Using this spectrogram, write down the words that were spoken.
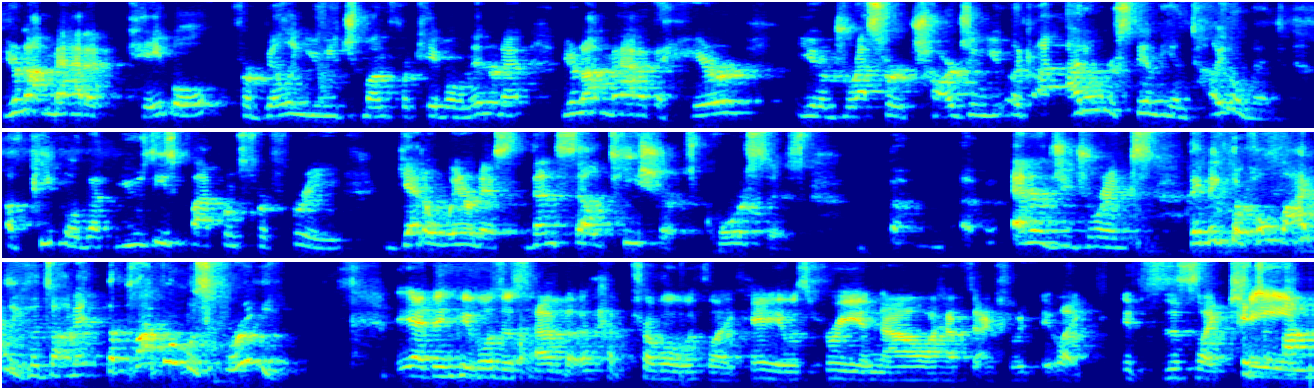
You're not mad at cable for billing you each month for cable and internet. You're not mad at the hair, you know, dresser charging you. Like, I, I don't understand the entitlement of people that use these platforms for free, get awareness, then sell T-shirts, courses, uh, uh, energy drinks. They make their whole livelihoods on it. The platform was free. Yeah, I think people just have have trouble with like, hey, it was free, and now I have to actually like, it's just like It's, change. uh,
